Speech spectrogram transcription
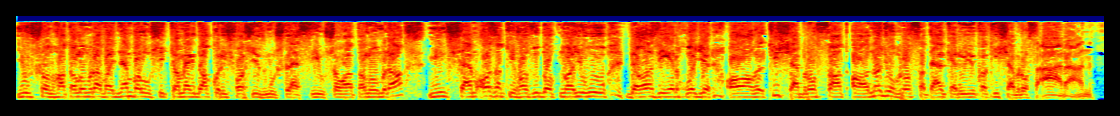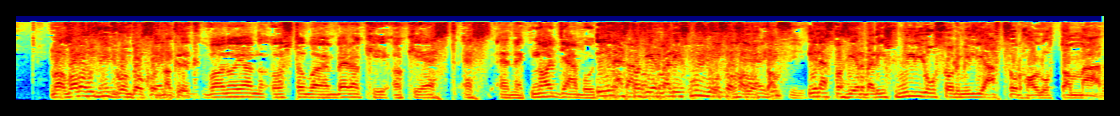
jusson hatalomra, vagy nem valósítja meg, de akkor is fasizmus lesz, jusson hatalomra, mint sem az, aki hazudok, na jó, de azért, hogy a kisebb rosszat, a nagyobb rosszat elkerüljük a kisebb rossz árán. Na, valahogy így gondolkodnak ők. Van olyan ostoba ember, aki, aki ezt, ezt ennek nagyjából... Én ezt az érvelést milliószor hallottam. Én ezt az érvelést milliószor, milliárdszor hallottam már,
